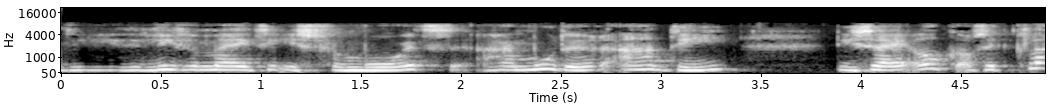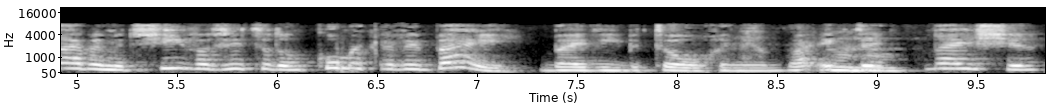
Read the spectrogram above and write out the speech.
die, lieve meid die is vermoord. Haar moeder, Adi, die zei ook, als ik klaar ben met Shiva zitten, dan kom ik er weer bij, bij die betogingen. Maar ik denk, mhm. meisje,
